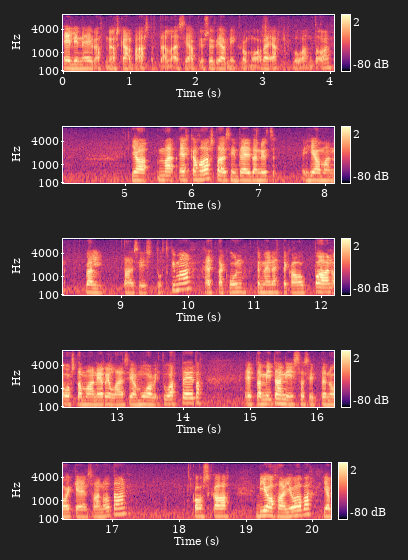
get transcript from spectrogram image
Eli ne eivät myöskään päästä tällaisia pysyviä mikromuoveja luontoon. Ja mä ehkä haastaisin teitä nyt hieman väl, tai siis tutkimaan, että kun te menette kauppaan ostamaan erilaisia muovituotteita, että mitä niissä sitten oikein sanotaan, koska biohajoava ja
